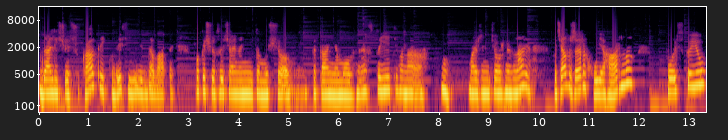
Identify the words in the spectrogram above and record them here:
далі щось шукати і кудись її віддавати. Поки що, звичайно, ні, тому що питання мов не стоїть, вона ну, майже нічого ж не знає, хоча вже рахує гарно польською,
